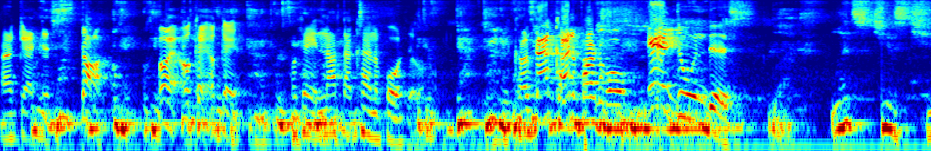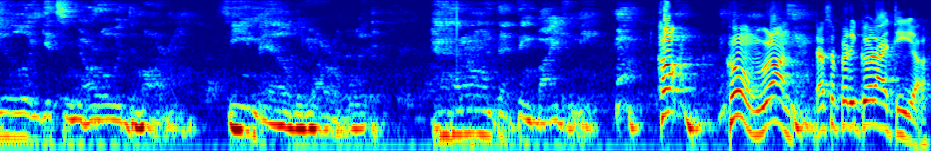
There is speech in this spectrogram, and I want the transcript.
I get this. Stop. Okay, okay. Alright, okay, okay. That kind of person. Okay, not that kind of portable. That kind of Because that kind of portable ain't doing this. Look, let's just chill and get some Yarrowwood tomorrow. Female Yarrowwood. I don't want that thing biting me. Huh? Hmm, run. That's a pretty good idea.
